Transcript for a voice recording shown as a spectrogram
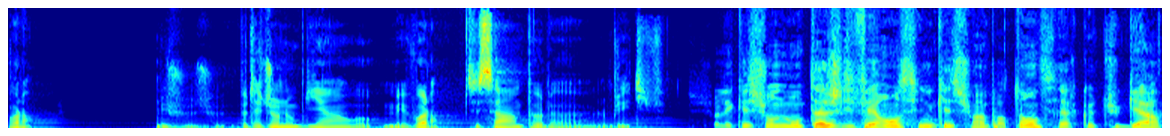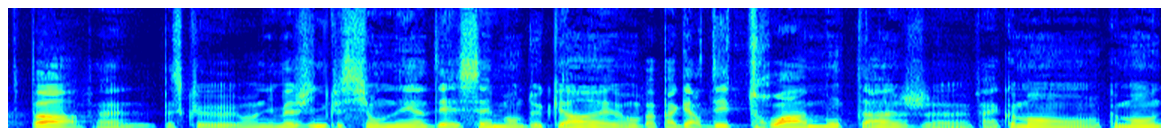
Voilà. Peut-être j'en oublie un, mais voilà, c'est ça un peu l'objectif. Sur les questions de montage différent, c'est une question importante, c'est-à-dire que tu gardes pas, parce qu'on imagine que si on est un DSM en 2K, on va pas garder trois montages. Euh, comment comment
